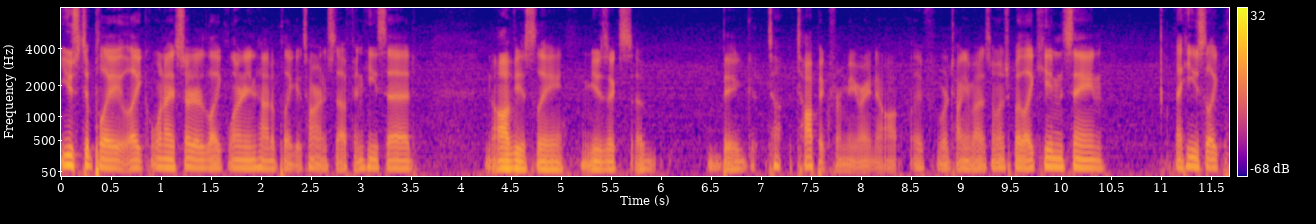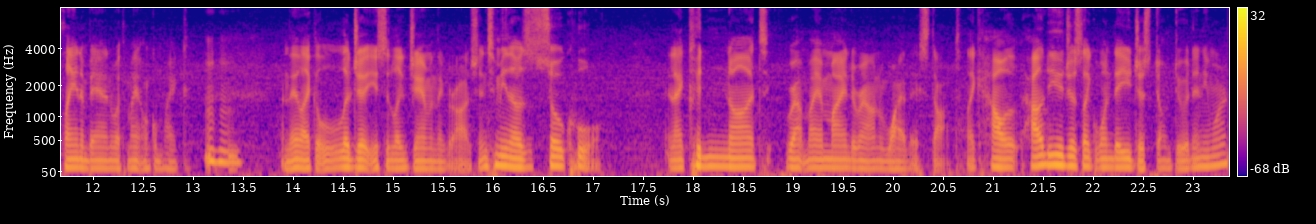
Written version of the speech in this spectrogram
used to play like when I started like learning how to play guitar and stuff, and he said, obviously music's a big to topic for me right now if we're talking about it so much, but like him saying that he used to like play in a band with my uncle Mike, Mm-hmm. and they like legit used to like jam in the garage, and to me that was so cool. And I could not wrap my mind around why they stopped. Like how how do you just like one day you just don't do it anymore?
